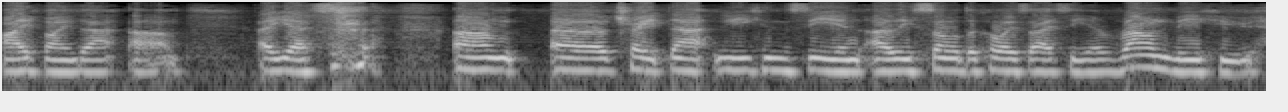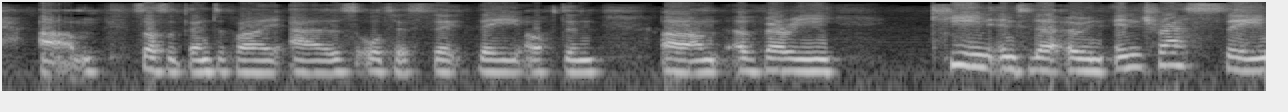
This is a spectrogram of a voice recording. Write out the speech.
I find that um, I guess um, a trait that we can see in at least some of the colleagues I see around me who um, self-identify as autistic. They often um, are very keen into their own interests. They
